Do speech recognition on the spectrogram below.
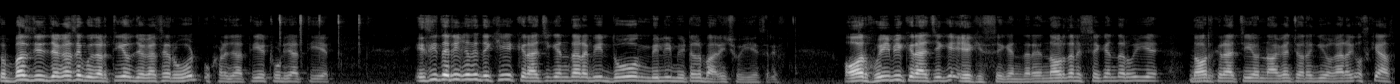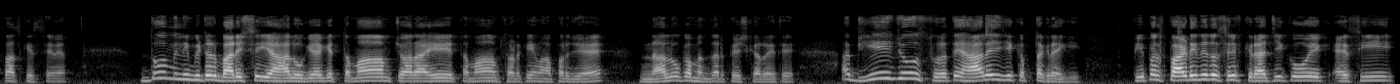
तो बस जिस जगह से गुजरती है, उस जगह से रोड उखड़ जाती है, टूट जाती है। इसी तरीके से देखिए, कराची के अंदर अभी दो मिलीमीटर बारिश हुई है सिर्फ़। और हुई भी कराची के एक हिस्से के अंदर है, नॉर्दर्न हिस्से के अंदर हुई है। नॉर्थ कराची और नागन चौरंगी वगैरह, उसके आसपास के हिस्से में। दो मिलीमीटर बारिश से यह हाल हो गया कि तमाम चौराहे, तमाम सड़कें वहाँ पर जो है नालों का मंजर पेश कर रहे थे। अब ये जो सूरत हाल है, ये कब तक रहेगी? पीपल्स पार्टी ने तो सिर्फ़ कराची को एक ऐसी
